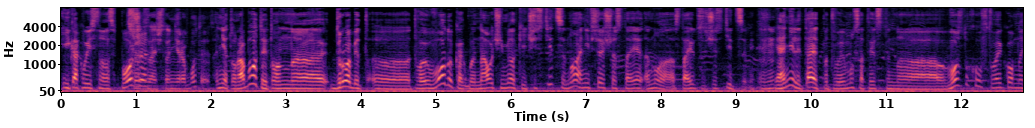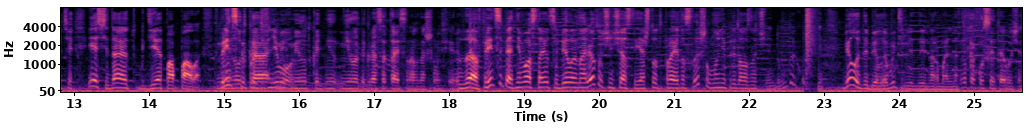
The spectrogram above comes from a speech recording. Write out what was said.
и, как выяснилось Что позже... это значит, он не работает? Нет, он работает, он э, дробит э, твою воду, воду как бы на очень мелкие частицы, но они все еще стоят, ну, остаются частицами. Мгм. И они летают по твоему, соответственно, воздуху в твоей комнате и оседают где попало. В принципе, Минутка- против него... ми- Минутка Ни- Нила Деграсса Тайсона в нашем эфире. Да, в принципе, от него остается белый налет очень часто. Я что-то про это слышал, но не придал значения. Думаю, да хуй. Белый да белый, вытерли, да и нормально. Ну, как усы ты обычно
